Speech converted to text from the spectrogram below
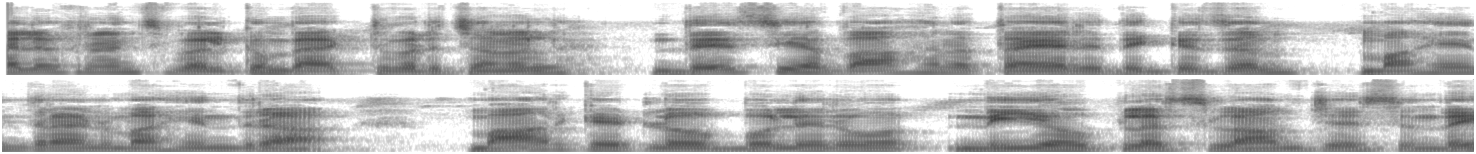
Hello friends welcome back to our channel దేశీయ వాహన తయారీ దిగ్గజం మహేంద్ర అండ్ మహేంద్ర మార్కెట్లో బొలెరో నియో ప్లస్ లాంచ్ చేసింది.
